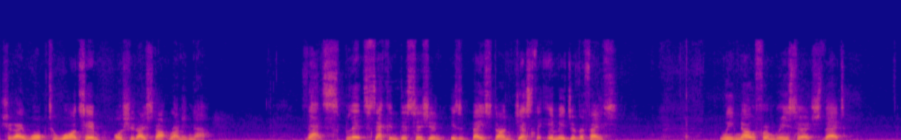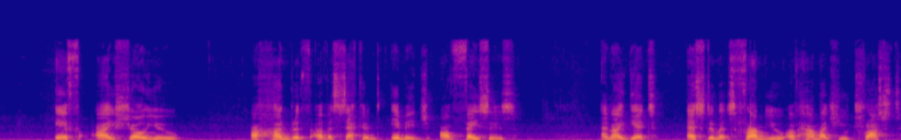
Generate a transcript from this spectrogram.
Should I walk towards him, or should I start running now? That split second decision is based on just the image of a face we know from research that if I show you a hundredth of a second image of faces and I get estimates from you of how much you trust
